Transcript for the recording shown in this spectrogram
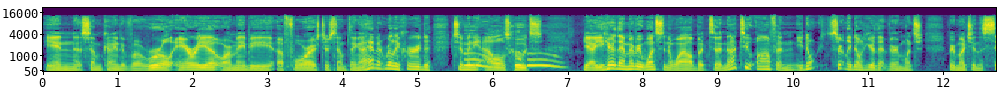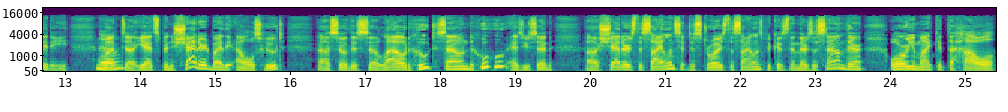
in some kind of a rural area or maybe a forest or something, I haven't really heard too many owls' hoots. Yeah, you hear them every once in a while, but uh, not too often. You don't certainly don't hear that very much, very much in the city. No. But uh, yeah, it's been shattered by the owl's hoot. Uh, so this uh, loud hoot sound, hoo hoo, as you said, uh, shatters the silence. It destroys the silence because then there's a sound there. Or you might get the howl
